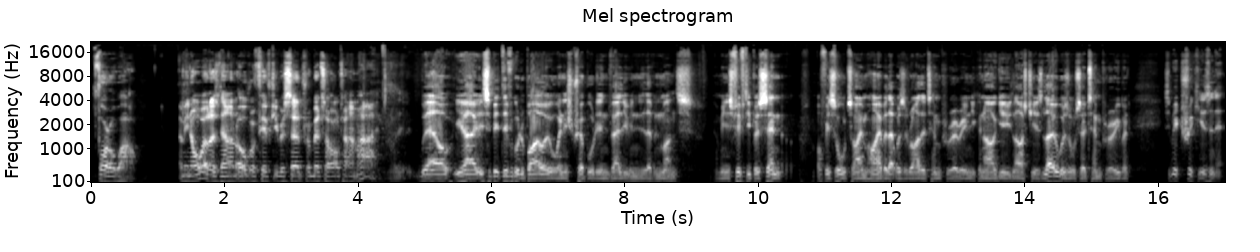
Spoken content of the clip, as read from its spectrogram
for a while. I mean, oil is down over 50% from its all time high. Well, yeah, it's a bit difficult to buy oil when it's trebled in value in 11 months. I mean, it's 50% off its all-time high, but that was rather temporary. And you can argue last year's low was also temporary. But it's a bit tricky, isn't it?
